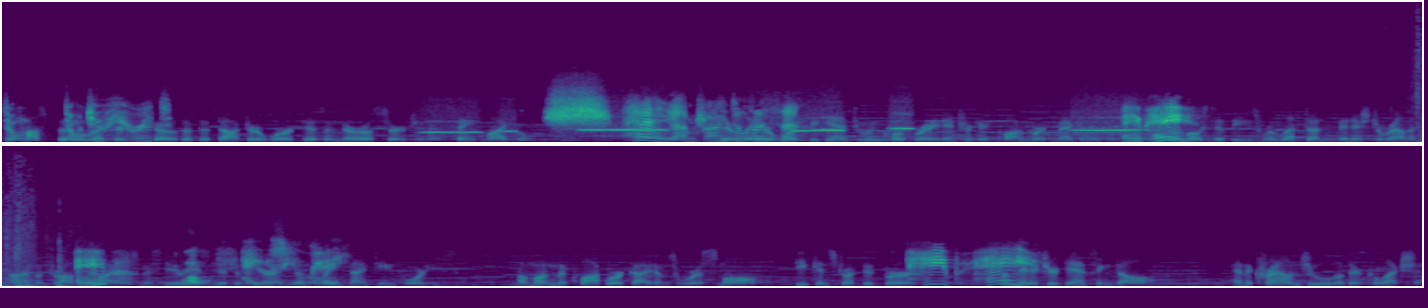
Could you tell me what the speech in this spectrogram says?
Don't, Hospital don't you records hear it? show that the doctor worked as a neurosurgeon at St. Michael's. Hey, I'm trying Their to later listen. work began to incorporate intricate clockwork mechanisms. Abe, hey. Though most of these were left unfinished around the time of Abe? Drosselmeyer's mysterious Whoa, hey, is disappearance in the okay? late 1940s. Among the clockwork items were a small, deconstructed bird, Abe, a miniature dancing doll, and the crown jewel of their collection.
